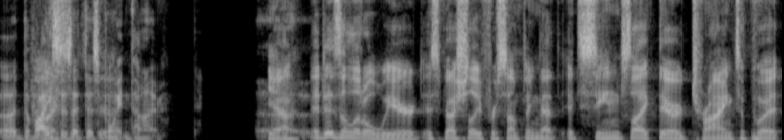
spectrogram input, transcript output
uh, devices, at this yeah. point in time. Yeah, Uh, it is a little weird, especially for something that it seems like they're trying to put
